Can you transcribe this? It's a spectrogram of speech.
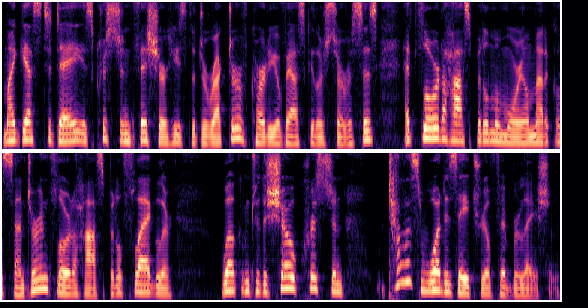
My guest today is Christian Fisher. He's the Director of Cardiovascular Services at Florida Hospital Memorial Medical Center and Florida Hospital Flagler. Welcome to the show, Christian. Tell us what is atrial fibrillation?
